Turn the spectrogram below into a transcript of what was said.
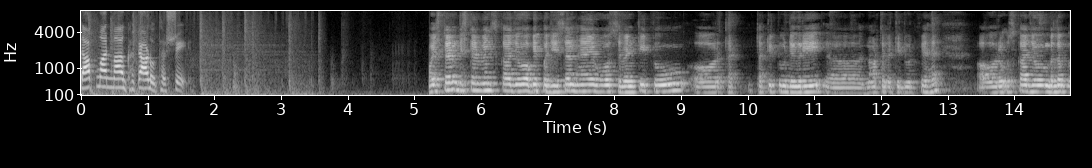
તાપમાનમાં ઘટાડો થશે वेस्टर्न डिस्टरबेंस का जो अभी पोजीशन है वो 72 और 32 डिग्री नॉर्थ लेटीट्यूड पे है और उसका जो मतलब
